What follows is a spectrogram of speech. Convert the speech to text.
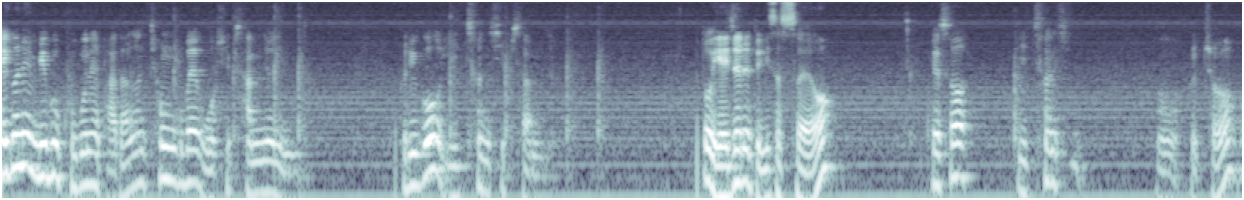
최근에 미국 국군의 바닥은 1953년입니다. 그리고 2013년. 또 예전에도 있었어요. 그래서 2000, 어, 그렇죠.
